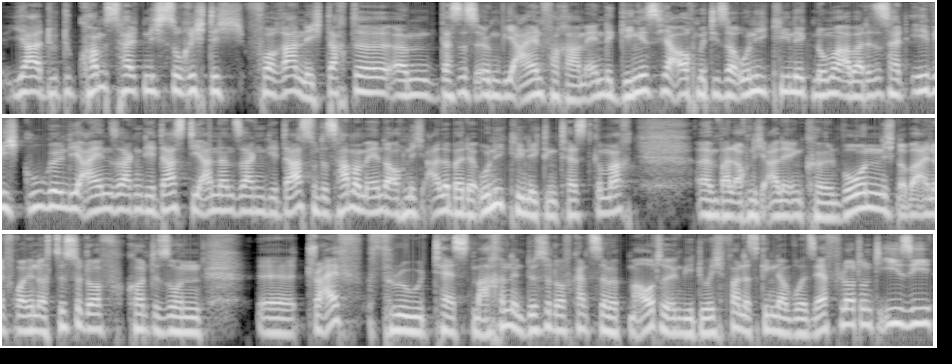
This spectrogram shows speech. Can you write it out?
ja, du, du kommst halt nicht so richtig voran. Ich dachte, ähm, das ist irgendwie einfacher. Am Ende ging es ja auch mit dieser Uniklinik-Nummer, aber das ist halt ewig googeln. Die einen sagen dir das, die anderen sagen dir das. Und das haben am Ende auch nicht alle bei der Uniklinik den Test gemacht, ähm, weil auch nicht alle in Köln wohnen. Ich glaube, eine Freundin aus Düsseldorf konnte so einen äh, Drive-Through-Test machen. In Düsseldorf kannst du mit dem Auto irgendwie durchfahren. Das ging dann wohl sehr flott und easy.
